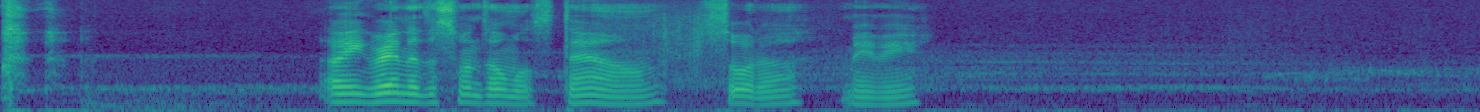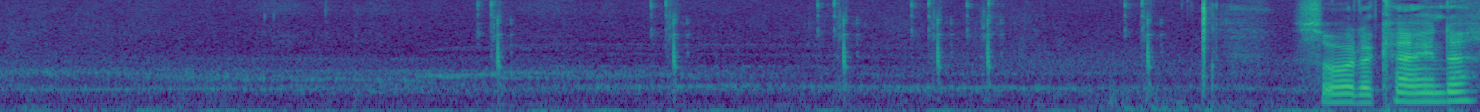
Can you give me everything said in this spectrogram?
I mean, granted, this one's almost down. Sorta, maybe. Sorta, kinda.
